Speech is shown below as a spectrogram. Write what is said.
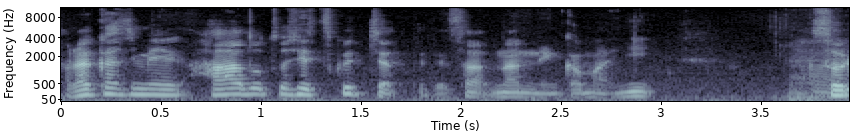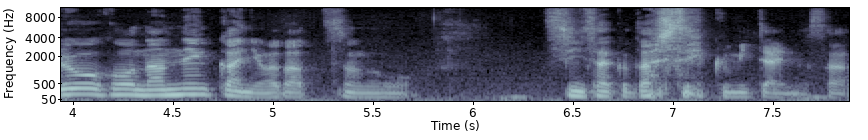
あらかじめハードとして作っちゃっててさ何年か前にはい。それをこう何年間にわたってその新作出していくみたいなさ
